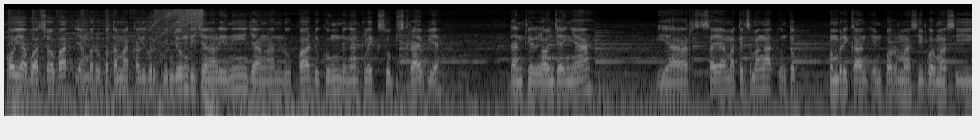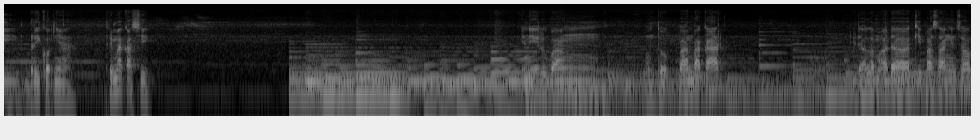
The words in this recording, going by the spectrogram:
Oh ya buat sobat yang baru pertama kali berkunjung di channel ini jangan lupa dukung dengan klik subscribe ya. Dan klik loncengnya biar saya makin semangat untuk memberikan informasi-informasi berikutnya. Terima kasih lubang untuk bahan bakar. Di dalam ada kipas angin sob.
